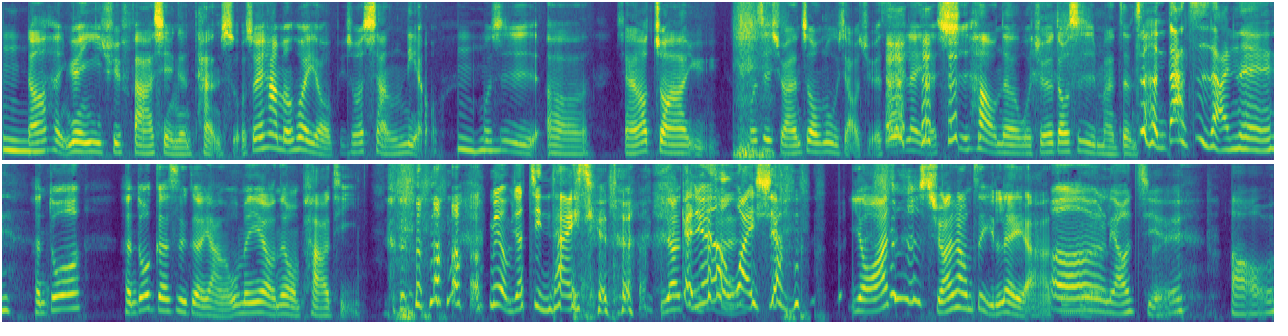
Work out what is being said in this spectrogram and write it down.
嗯，然后很愿意去发现跟探索，所以他们会有比如说赏鸟，嗯，或是呃。想要抓鱼，或是喜欢种鹿角蕨这一类的嗜好呢？我觉得都是蛮正常。这很大自然呢，很多很多各式各样的。我们也有那种 party，没有比较静态一点的，比较感觉很外向。有啊，就是喜欢让自己累啊。嗯，了解。好，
